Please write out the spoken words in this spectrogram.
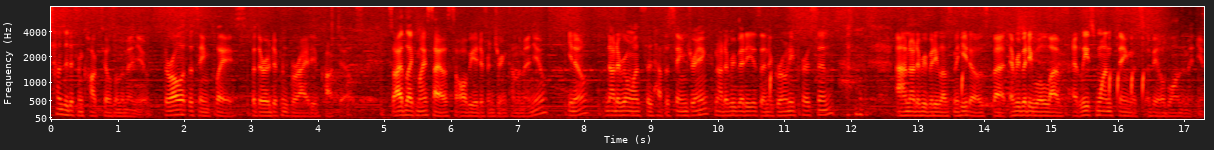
tons of different cocktails on the menu. They're all at the same place, but there are a different variety of cocktails. So I'd like my styles to all be a different drink on the menu, you know? Not everyone wants to have the same drink, not everybody is a Negroni person. uh, not everybody loves mojitos, but everybody will love at least one thing that's available on the menu.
